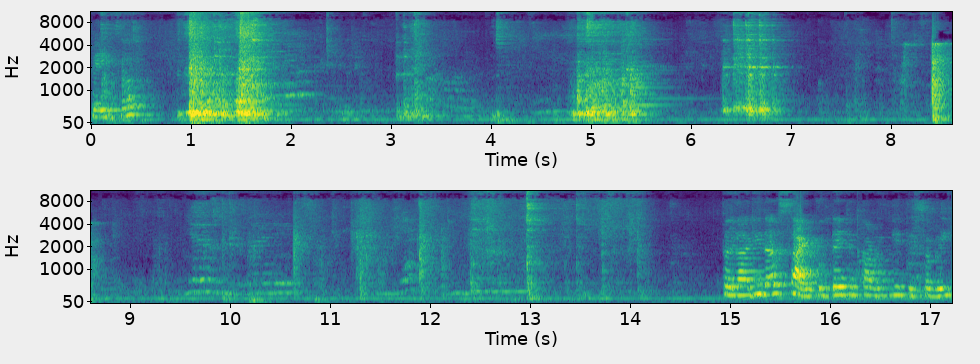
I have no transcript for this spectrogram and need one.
प्यायचं. तर आधी ना सायपुद्धा इथे काढून घेते सगळी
